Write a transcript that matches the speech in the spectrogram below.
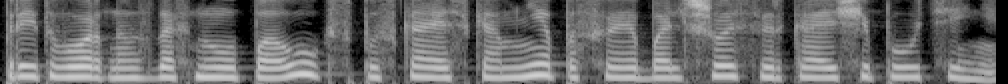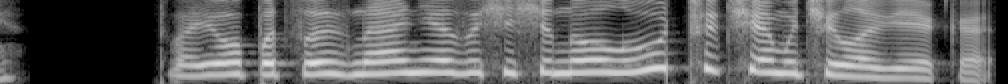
Притворно вздохнул паук, спускаясь ко мне по своей большой сверкающей паутине. «Твое подсознание защищено лучше, чем у человека.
